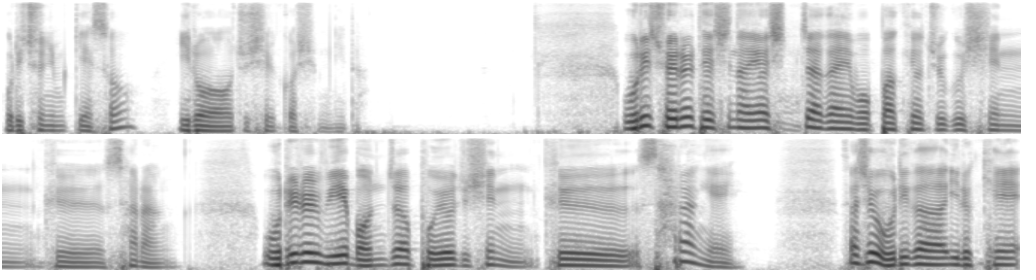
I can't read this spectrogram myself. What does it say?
우리 주님께서 이루어 주실 것입니다. 우리 죄를 대신하여 십자가에 못 박혀 죽으신 그 사랑, 우리를 위해 먼저 보여주신 그 사랑에 사실 우리가 이렇게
